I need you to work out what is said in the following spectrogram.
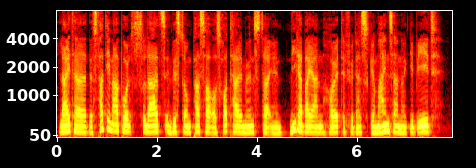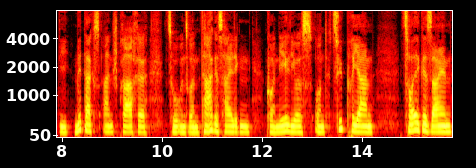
Leiter des Fatima-Apostolats im Bistum Passau aus Rottal-Münster in Niederbayern, heute für das gemeinsame Gebet, die Mittagsansprache zu unseren Tagesheiligen Cornelius und Cyprian, Zeuge sein,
